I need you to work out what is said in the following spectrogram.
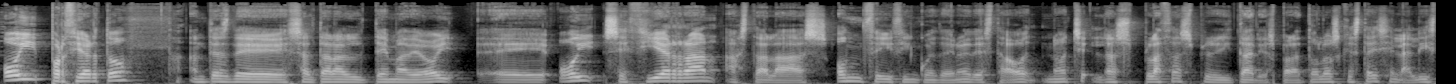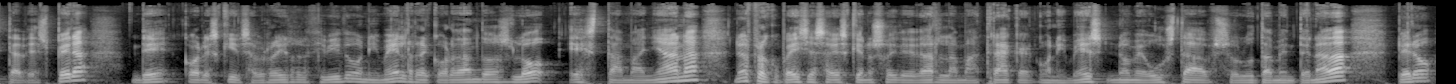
Hoy, por cierto, antes de saltar al tema de hoy, eh, hoy se cierran hasta las 11 y 59 de esta noche las plazas prioritarias para todos los que estáis en la lista de espera de Core Skills. Habréis recibido un email recordándoslo esta mañana. No os preocupéis, ya sabéis que no soy de dar la matraca con emails, no me gusta absolutamente nada, pero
